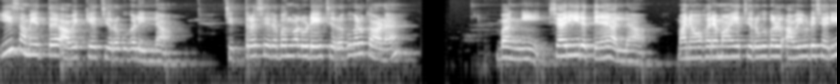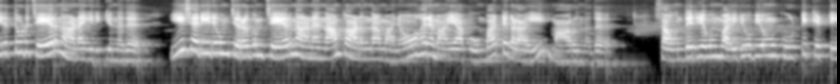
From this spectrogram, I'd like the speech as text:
ഈ സമയത്ത് അവയ്ക്ക് ചിറകുകളില്ല. ചിത്രശലഭങ്ങളുടെ ചിറകുകൾക്കാണ് ഭംഗി. ശരീരത്തിന് അല്ല. മനോഹരമായ ചിറകുകൾ അവയുടെ ശരീരത്തോട് ചേർന്നാണ് ഇരിക്കുന്നത്. ഈ ശരീരവും ചിറകും ചേർന്നാണ് നാം കാണുന്ന മനോഹരമായ പൂമ്പാറ്റകളായി മാറുന്നത്. സൗന്ദര്യവും വൈരൂപ്യവും കൂട്ടിക്കെട്ടി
